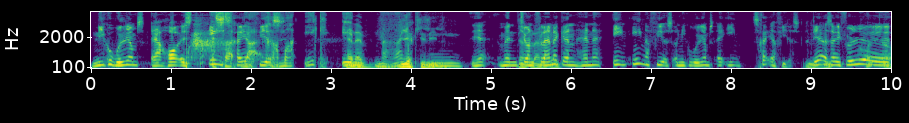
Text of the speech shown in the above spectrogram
Nico Williams er højst Altså, jeg 1,83. rammer ikke en... Han er nej. virkelig lille. Ja, men John Flanagan. Han er 1,81, og Nico Williams er 1,83. Mm. Det er altså ifølge øh.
